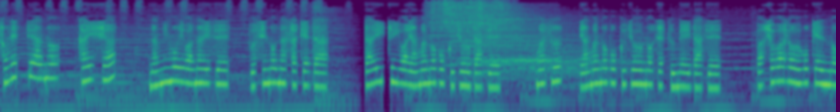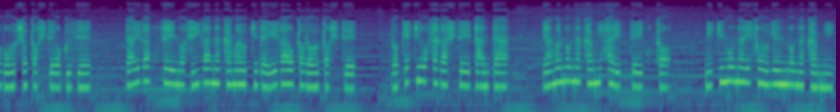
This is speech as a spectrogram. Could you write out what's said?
それってあの、会社？何も言わないぜ、武士の情けだ。第一位は山の牧場だぜ。まず、山の牧場の説明だぜ。場所は兵庫県の某所としておくぜ。大学生の C が仲間内で映画を撮ろうとして、ロケ地を探していたんだ。山の中に入っていくと、道もない草原の中に、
